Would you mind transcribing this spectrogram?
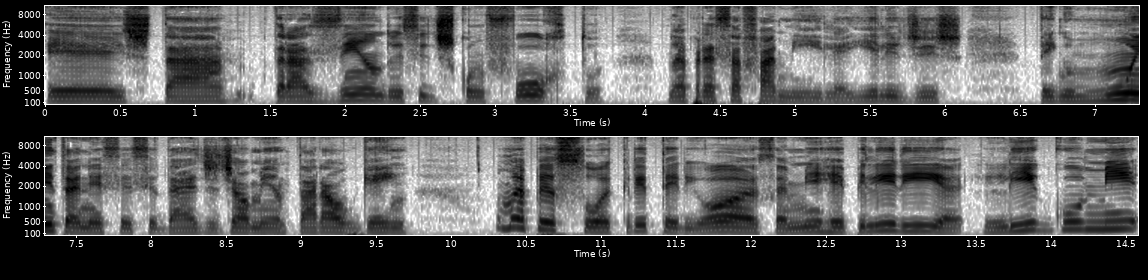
é, está trazendo esse desconforto não é, para essa família? E ele diz, tenho muita necessidade de aumentar alguém. Uma pessoa criteriosa me repeliria. Ligo-me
